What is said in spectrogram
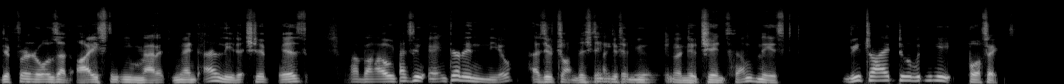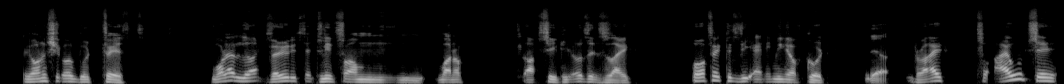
different roles at IC, management, and leadership is about as you enter in new, as you transition into new, uh, when you change companies, we try to be perfect. We want to show a good face. What I learned very recently from one of our CTOs is like, perfect is the enemy of good. Yeah. Right? So I would say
